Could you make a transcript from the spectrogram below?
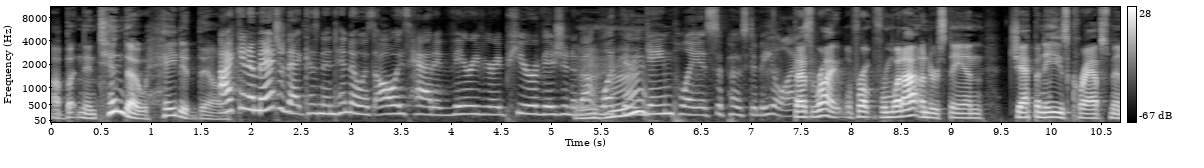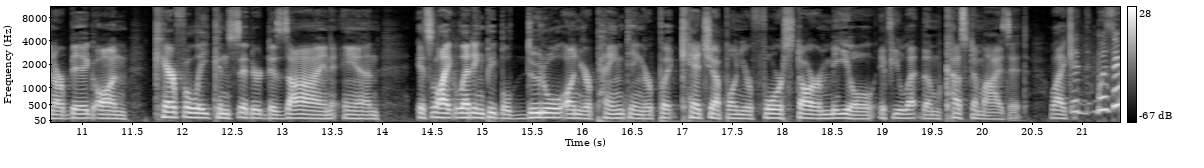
Uh, but Nintendo hated them. I can imagine that because Nintendo has always had a very, very pure vision about what their Mhm. gameplay is supposed to be like. That's right. Well, from from what I understand, Japanese craftsmen are big on carefully considered design, and it's like letting people doodle on your painting or put ketchup on your four star meal if you let them customize it. Like, Did, was there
